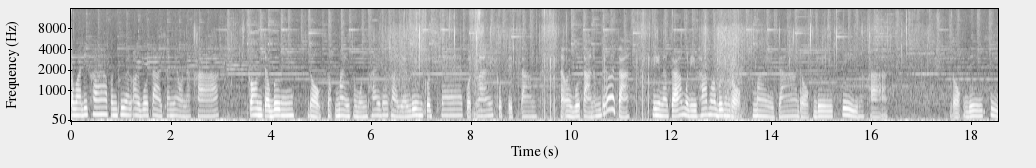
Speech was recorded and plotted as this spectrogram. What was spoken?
สวัสดีค่ะเพื่อนๆออยโบตาชาแนลนะคะก่อนจะเบิ่งดอกสไม้สมุนไพรด้วยค่ะ อย่าลืมกดแชร์ กดไลค์กดติดตามให้ออยโบตาน้ำเด้อจ้ะนี่นะจ๊ะวันนี้ภาพมาเบิ่งดอกไม้จ้าดอกเดซี่นะคะ ดอกเดซี่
